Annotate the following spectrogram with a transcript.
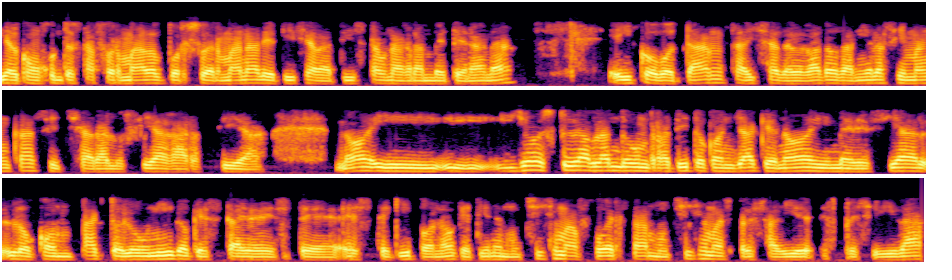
y el conjunto está formado por su hermana Leticia Batista, una gran veterana, Eiko Botán, Zaisha Delgado, Daniela Simancas y Chara Lucía García, ¿no? Y, yo estuve hablando un ratito con Jaque, ¿no? Y me decía lo compacto, lo unido que está este, este equipo, ¿no? Que tiene muchísima fuerza, muchísima expresividad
